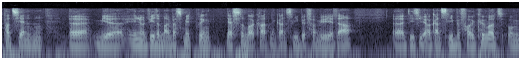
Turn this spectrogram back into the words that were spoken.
Patienten äh, mir hin und wieder mal was mitbringen. Gestern war gerade eine ganz liebe Familie da die sich auch ganz liebevoll kümmert um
